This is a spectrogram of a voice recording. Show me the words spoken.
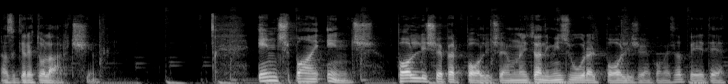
a sgretolarci. Inch by inch, pollice per pollice, è un'unità di misura, il pollice come sapete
